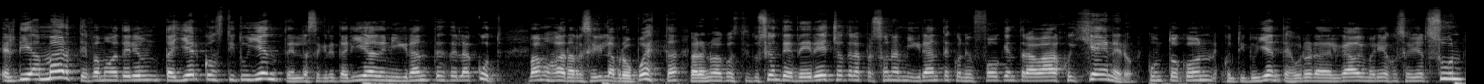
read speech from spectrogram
El día martes vamos a tener un taller constituyente en la Secretaría de Migrantes de la CUT. Vamos a recibir la propuesta para nueva constitución de derechos de las personas migrantes con enfoque en trabajo y género, junto con constituyentes Aurora Delgado y María José Villarsun.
